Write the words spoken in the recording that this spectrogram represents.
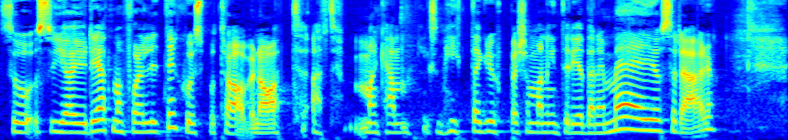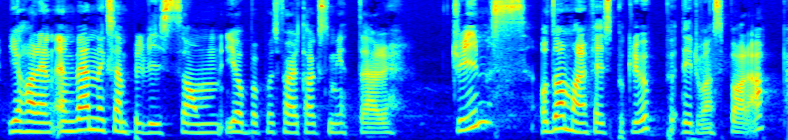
så, så gör ju det att man får en liten skjuts på traven och att, att man kan liksom hitta grupper som man inte redan är med i och sådär. Jag har en, en vän exempelvis som jobbar på ett företag som heter Dreams och de har en Facebookgrupp, det är då en sparapp.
